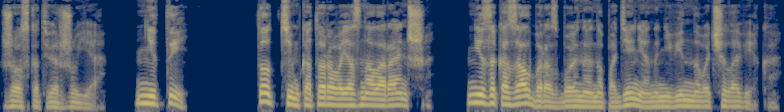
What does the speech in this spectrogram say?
— жестко твержу я. «Не ты. Тот Тим, которого я знала раньше, не заказал бы разбойное нападение на невинного человека».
